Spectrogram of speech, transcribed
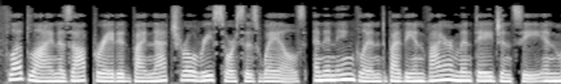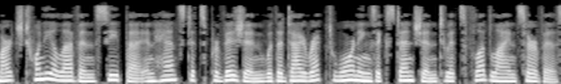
Floodline is operated by Natural Resources Wales, and in England by the Environment Agency in March 2011 SEPA enhanced its provision with a direct warnings extension to its Floodline service.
